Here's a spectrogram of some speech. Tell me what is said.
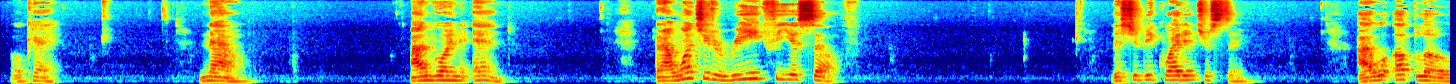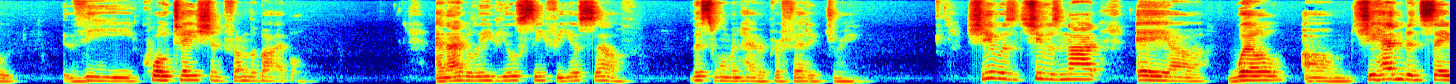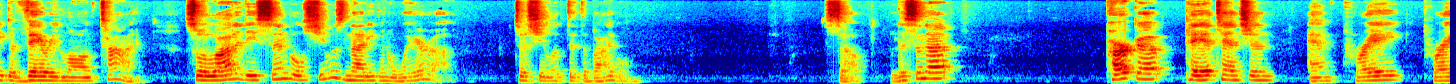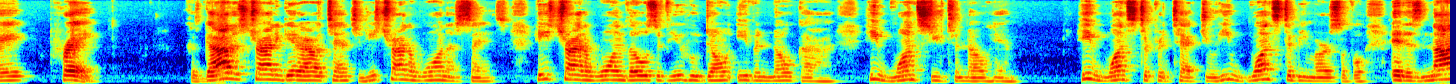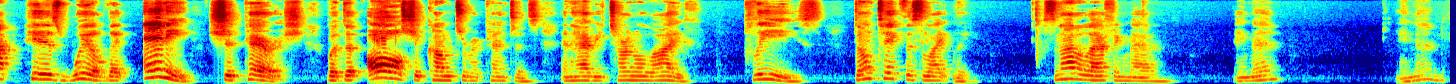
Okay. Now, I'm going to end. And I want you to read for yourself. This should be quite interesting. I will upload the quotation from the Bible. And I believe you'll see for yourself this woman had a prophetic dream. She was she was not a uh, well um, she hadn't been saved a very long time. So a lot of these symbols she was not even aware of till she looked at the Bible. So listen up, perk up, pay attention, and pray, pray, pray. Because God is trying to get our attention. He's trying to warn us, saints. He's trying to warn those of you who don't even know God. He wants you to know Him. He wants to protect you. He wants to be merciful. It is not His will that any should perish, but that all should come to repentance and have eternal life. Please, don't take this lightly. It's not a laughing matter. Amen. Amen.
